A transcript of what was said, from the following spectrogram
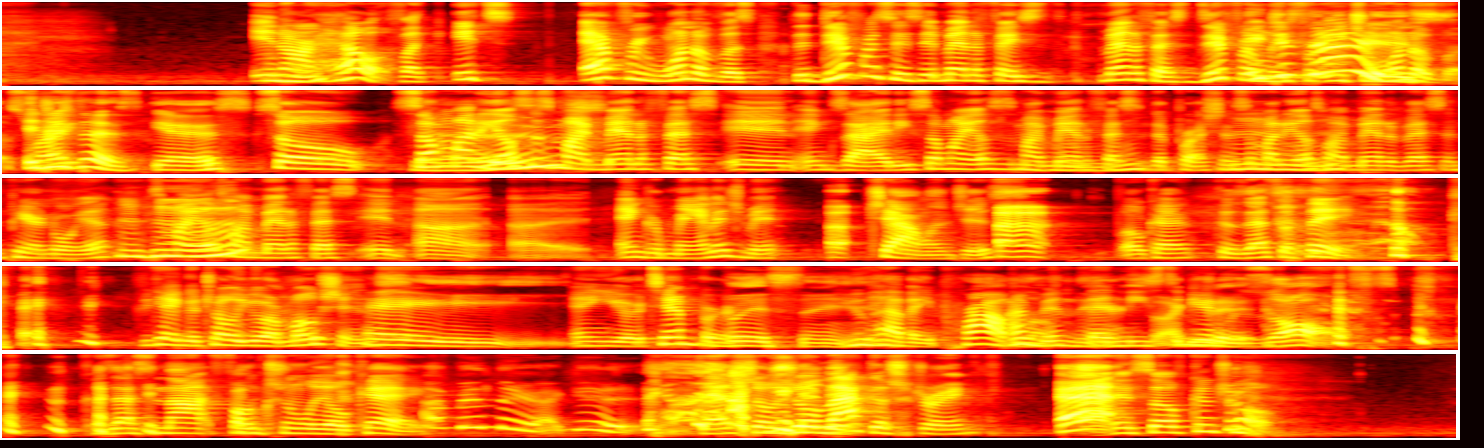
in Mm-hmm. our health. Like it's every one of us. The difference is it manifests manifests differently for does. each one of us. It right? just does. Yes. So somebody else's might manifest in anxiety. Somebody else's might manifest Mm-hmm. in depression. Somebody else might manifest in paranoia. Somebody else might manifest in uh, uh, anger management challenges. Uh, okay, because that's a thing. okay. You can't control your emotions Hey. and your temper, Listen. you have a problem there, that needs so to be resolved. Because that's not functionally okay. I've been there. I get it. That shows your it. lack of strength Ah. and self control.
